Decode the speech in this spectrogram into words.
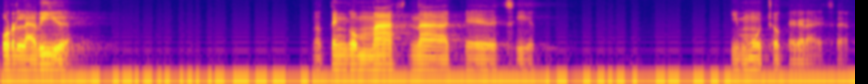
por la vida. No tengo más nada que decir y mucho que agradecer.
